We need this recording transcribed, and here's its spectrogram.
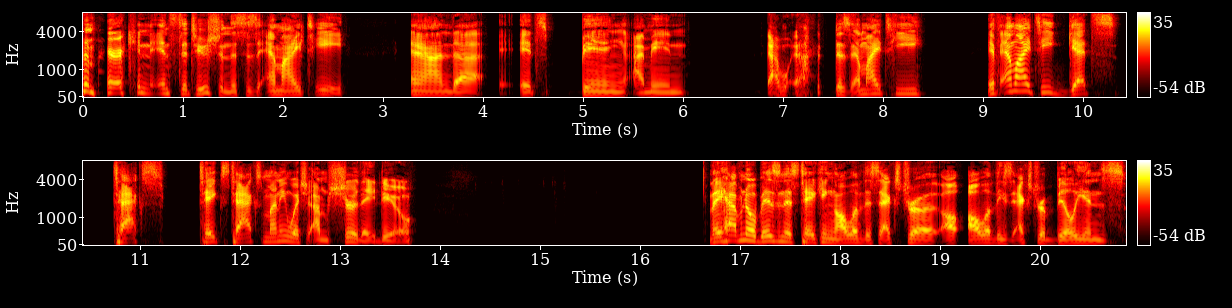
an American institution. This is MIT, and uh, it's being. I mean, does MIT? If MIT gets tax takes tax money, which I'm sure they do, they have no business taking all of this extra all, all of these extra billions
